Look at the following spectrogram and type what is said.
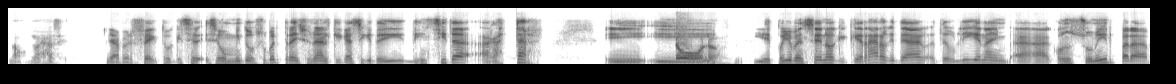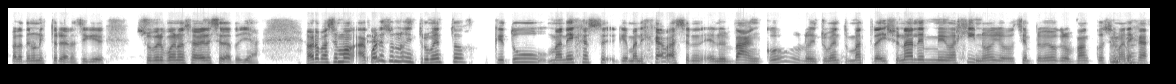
No, no es así. Ya, perfecto. Que ese, es un mito súper tradicional que casi que te, incita a gastar. Y, no, no. y después yo pensé, ¿no? Que qué raro que te, te obliguen a, consumir para, tener una historial. Así que súper bueno saber ese dato. Ya. Ahora pasemos a cuáles son los instrumentos que tú manejas, que manejabas en, el banco, los instrumentos más tradicionales, me imagino. Yo siempre veo que los bancos se manejan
